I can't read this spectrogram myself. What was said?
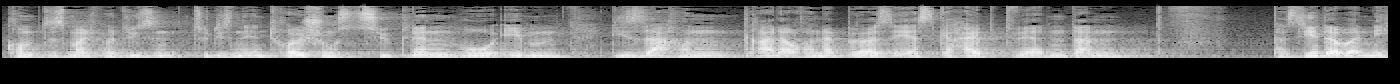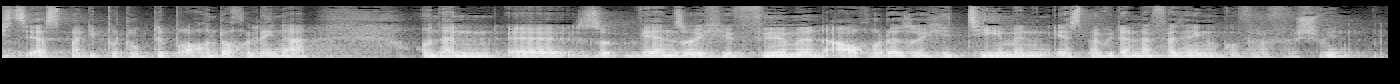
kommt es manchmal zu diesen, zu diesen Enttäuschungszyklen, wo eben die Sachen gerade auch an der Börse erst gehypt werden, dann passiert aber nichts erstmal, die Produkte brauchen doch länger. Und dann äh, so, werden solche Firmen auch oder solche Themen erstmal wieder in der Versenkung verschwinden.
